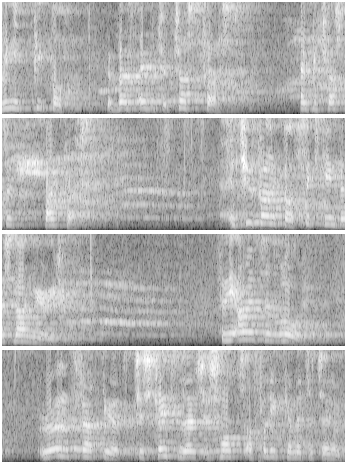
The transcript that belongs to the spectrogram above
We need people who are both able to trust Christ and be trusted by Christ. In 2 Chronicles 16, verse 9, we read For the eyes of the Lord roam throughout the earth to strengthen those whose hearts are fully committed to Him.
